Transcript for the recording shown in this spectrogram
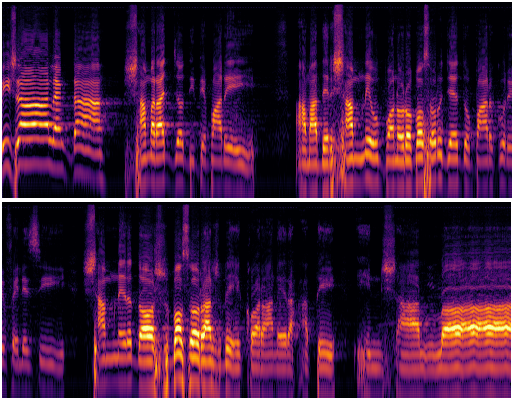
বিশাল একটা সাম্রাজ্য দিতে পারে আমাদের সামনেও পনেরো বছর যেহেতু পার করে ফেলেছি, সামনের দশ বছর আসবে কোরআনের হাতে ইনশাল্লাহ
